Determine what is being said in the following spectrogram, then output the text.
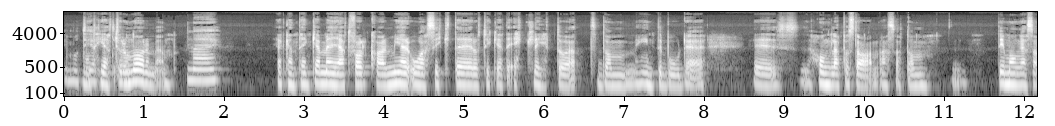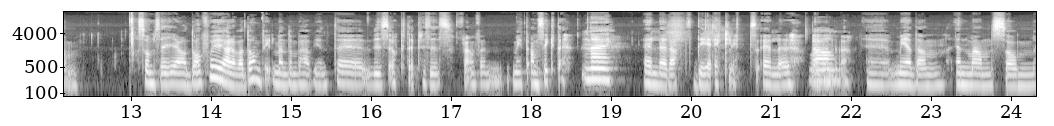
mot hetero. heteronormen. Nej. Jag kan tänka mig att folk har mer åsikter och tycker att det är äckligt och att de inte borde eh, hångla på stan. Alltså att de, det är många som, som säger att ja, de får ju göra vad de vill men de behöver ju inte visa upp det precis framför mitt ansikte. Nej. Eller att det är äckligt eller vad Ja. det nu är. Eh, medan en man som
